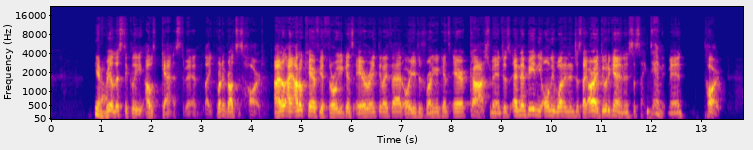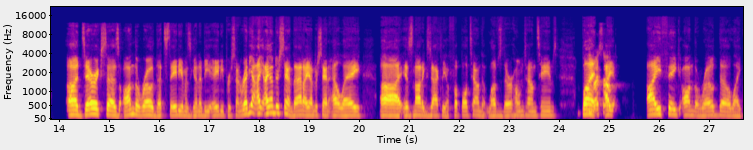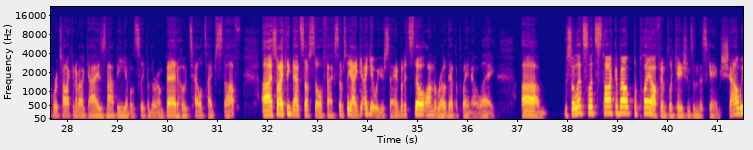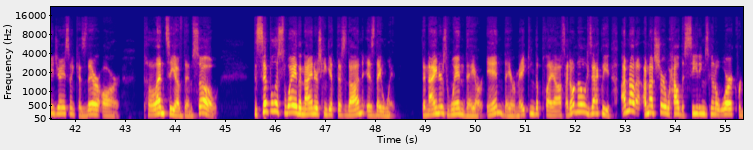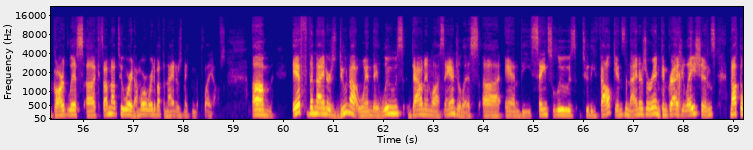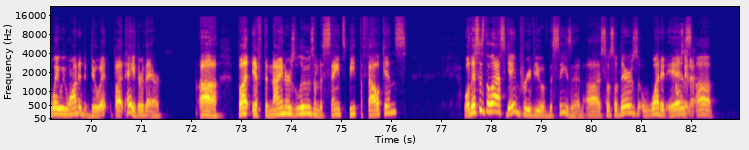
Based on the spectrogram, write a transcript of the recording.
you know, realistically, I was gassed, man. Like running routes is hard. I don't. I, I don't care if you're throwing against air or anything like that, or you're just running against air. Gosh, man, just and then being the only one, and then just like, all right, do it again. And it's just like, damn it, man, it's hard. Uh, Derek says on the road that stadium is going to be eighty percent red. Yeah, I, I understand that. I understand LA uh, is not exactly a football town that loves their hometown teams, but I. I think on the road though, like we're talking about guys not being able to sleep in their own bed, hotel type stuff. Uh, so I think that stuff still affects them. So yeah, I, get- I get what you're saying, but it's still on the road. They have to play in LA. Um, so let's let's talk about the playoff implications in this game, shall we, Jason? Because there are plenty of them. So the simplest way the Niners can get this done is they win. The Niners win, they are in, they are making the playoffs. I don't know exactly. I'm not I'm not sure how the seeding's going to work regardless uh cuz I'm not too worried. I'm more worried about the Niners making the playoffs. Um if the Niners do not win, they lose down in Los Angeles, uh, and the Saints lose to the Falcons. The Niners are in. Congratulations. Not the way we wanted to do it, but hey, they're there. Uh, but if the Niners lose and the Saints beat the Falcons, well, this is the last game preview of the season. Uh, so so there's what it is. Uh,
